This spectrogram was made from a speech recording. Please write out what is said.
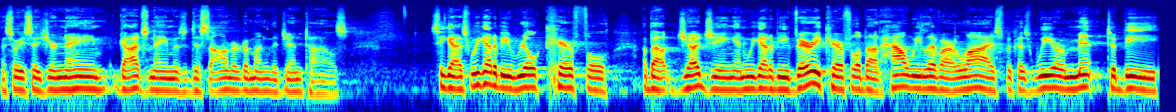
And so he says, Your name, God's name, is dishonored among the Gentiles. See, guys, we got to be real careful about judging, and we got to be very careful about how we live our lives because we are meant to be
